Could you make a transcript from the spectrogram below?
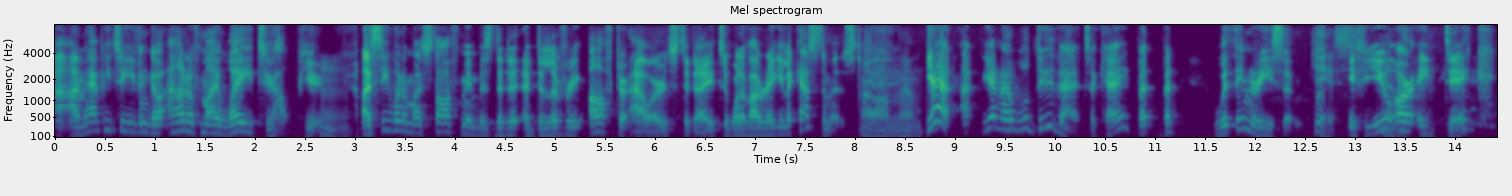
I'm happy to even go out of my way to help you. Hmm. I see one of my staff members did a, delivery after hours today to one of our regular customers. Oh um, um, Yeah, I, you know, we'll do that, okay? But but within reason. yes. If you yeah. are a dick,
